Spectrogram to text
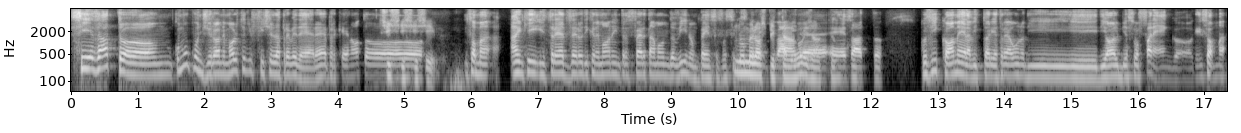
Sì, esatto. Comunque un girone molto difficile da prevedere, eh, perché noto... Sì, sì, sì, sì. Insomma, anche il 3-0 di Cremona in trasferta a Mondovì non penso fosse Non me lo aspettavo, esatto. Eh, esatto. Così come la vittoria 3-1 di, di Olbia su Affanengo, che insomma,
